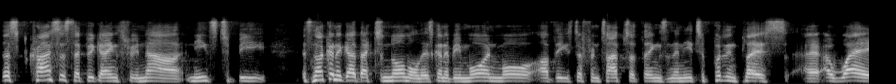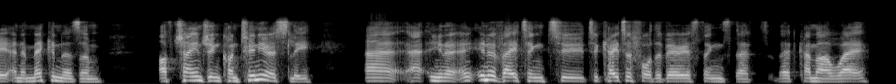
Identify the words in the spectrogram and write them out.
this crisis that we're going through now needs to be it's not going to go back to normal. There's going to be more and more of these different types of things, and they need to put in place a, a way and a mechanism of changing continuously. Uh, uh you know, innovating to to cater for the various things that that come our way.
